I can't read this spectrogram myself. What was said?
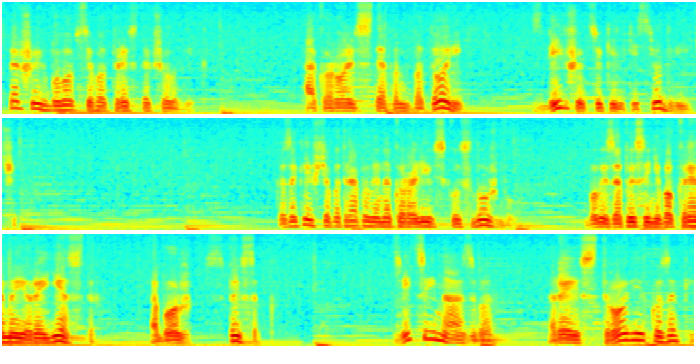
Спершу їх було всього 300 чоловік. А король Стефан Баторій збільшив цю кількість удвічі. Козаки, що потрапили на королівську службу, були записані в окремий реєстр або ж список. Звідси й назва реєстрові козаки.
